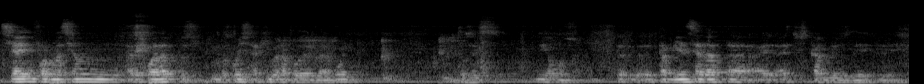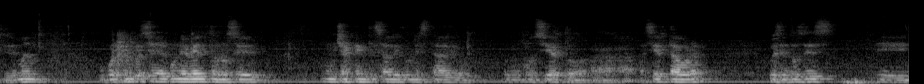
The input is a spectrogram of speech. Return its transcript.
si hay información adecuada, pues los coches aquí van a poder dar vuelta. Entonces, digamos, también se adapta a, estos cambios de, de- de demanda. O por ejemplo, si hay algún evento, no sé, mucha gente sale de un estadio o de un concierto a, cierta hora, pues entonces eh,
